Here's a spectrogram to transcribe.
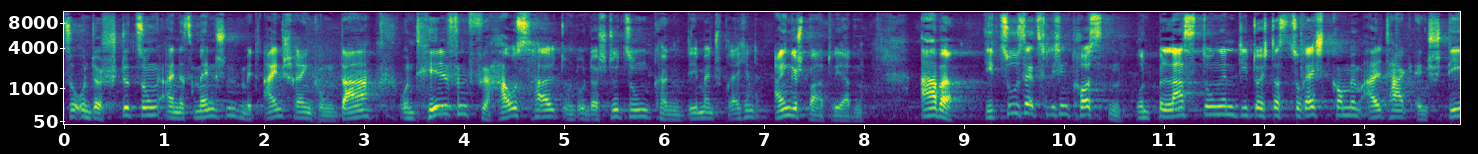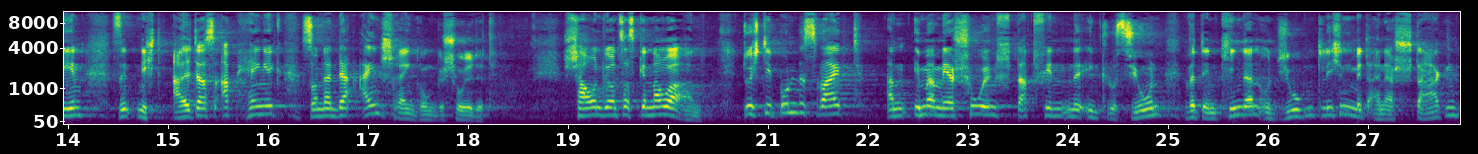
zur Unterstützung eines Menschen mit Einschränkungen da, und Hilfen für Haushalt und Unterstützung können dementsprechend eingespart werden. Aber die zusätzlichen Kosten und Belastungen, die durch das Zurechtkommen im Alltag entstehen, sind nicht altersabhängig, sondern der Einschränkung geschuldet. Schauen wir uns das genauer an. Durch die bundesweit an immer mehr Schulen stattfindende Inklusion wird den Kindern und Jugendlichen mit einer starken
